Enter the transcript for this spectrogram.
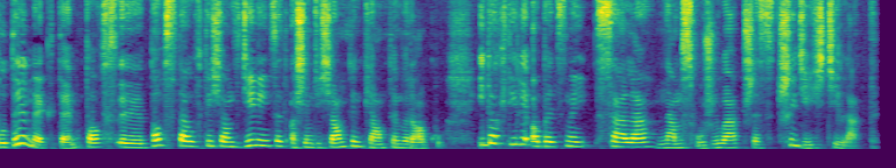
Budynek ten y, powstał w 1985 roku i do chwili obecnej sala nam służyła przez 30 lat.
